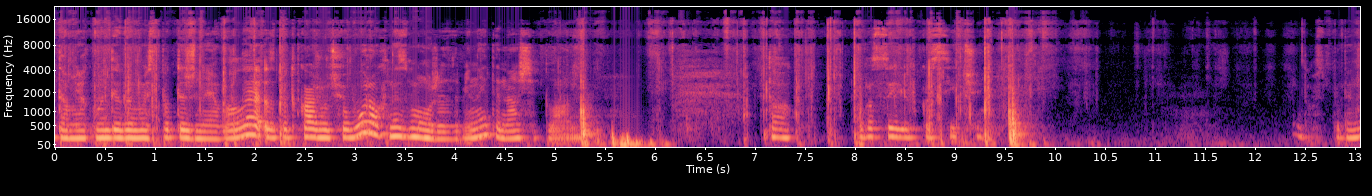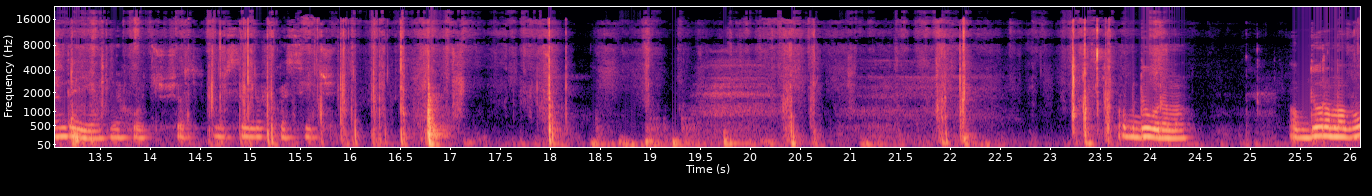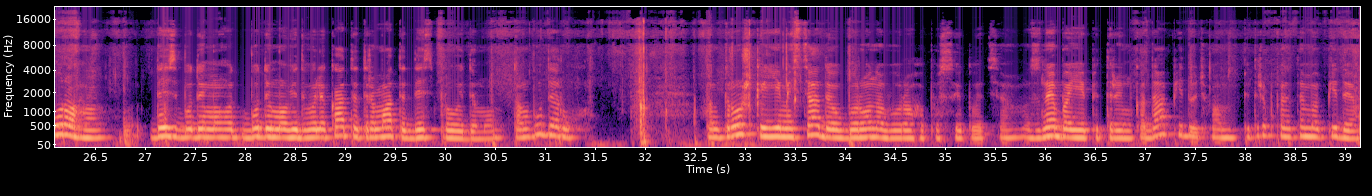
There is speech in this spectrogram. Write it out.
Там, як ми дивимось потижнево. Але тут кажуть, що ворог не зможе змінити наші плани. Так, Васильівка Січень. Господи, не дає, не хочу. Зараз Васильівка Січень. Обдуримо. Обдуримо ворога. Десь будемо, будемо відволікати, тримати, десь пройдемо. Там буде рух. Там трошки є місця, де оборона ворога посиплеться. З неба є підтримка. Да, підуть вам. Підтримка з неба піде.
